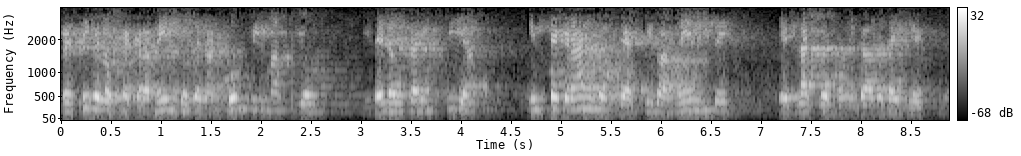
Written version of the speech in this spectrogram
recibe los sacramentos de la confirmación y de la Eucaristía, integrándose activamente en la comunidad de la Iglesia.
